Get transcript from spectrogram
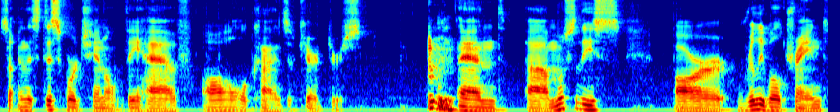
So in this Discord channel, they have all kinds of characters, and uh, most of these are really well trained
